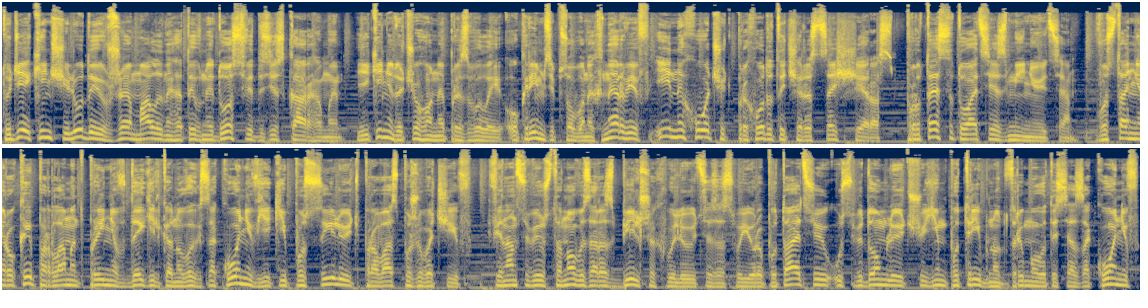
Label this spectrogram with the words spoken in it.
Тоді як інші люди вже мали негативний досвід зі скаргами, які ні до чого не призвели, окрім зіпсованих нервів, і не хочуть приходити через це ще раз. Проте ситуація змінюється. В останні роки парламент прийняв декілька нових законів, які посилюють права споживачів. Фінансові установи зараз більше хвилюються за свою репутацію, усвідомлюють, що їм потрібно дотримуватися законів,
